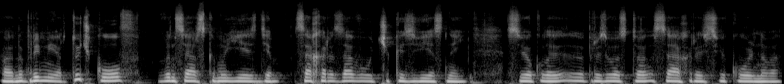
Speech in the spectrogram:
э, например, Тучков, в Инцарском уезде, сахарозаводчик известный, свекла, э, производства сахара свекольного.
